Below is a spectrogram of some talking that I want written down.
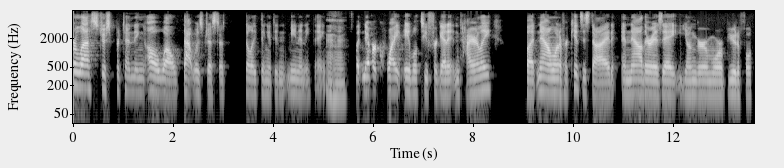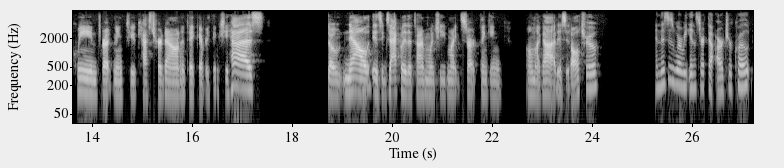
or less just pretending, oh well, that was just a silly thing. It didn't mean anything, hmm but never quite able to forget it entirely. But now one of her kids has died, and now there is a younger, more beautiful queen threatening to cast her down and take everything she has. So now mm-hmm. is exactly the time when she might start thinking, oh my God, is it all true? And this is where we insert the Archer quote.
